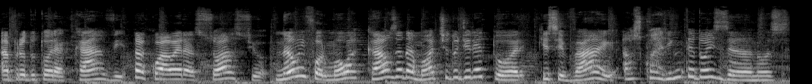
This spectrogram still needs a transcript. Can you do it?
A produtora Cave, da qual era sócio, não informou a causa da morte do diretor, que se vai aos 42 anos.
